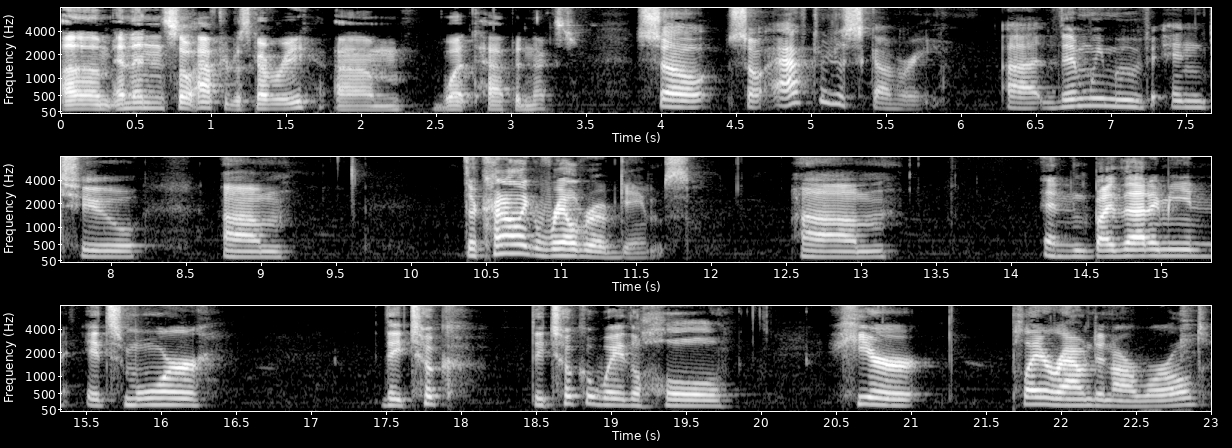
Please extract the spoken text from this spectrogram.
Um, and then so after Discovery, um, what happened next? So so after Discovery, uh, then we move into um, they're kind of like railroad games, um, and by that I mean it's more. They took they took away the whole here play around in our world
